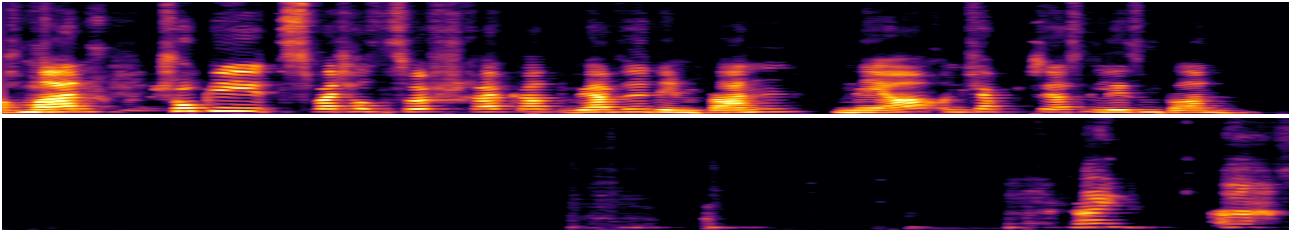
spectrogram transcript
Och man, Schoki 2012 schreibt gerade, wer will den Bann näher? Und ich habe zuerst gelesen Bann. Nein! Ah,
